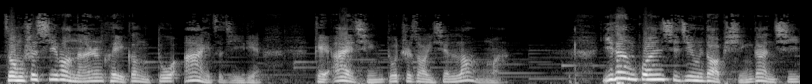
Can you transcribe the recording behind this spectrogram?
总是希望男人可以更多爱自己一点。给爱情多制造一些浪漫，一旦关系进入到平淡期，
